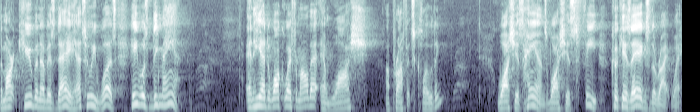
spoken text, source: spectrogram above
The Mark Cuban of his day. That's who he was. He was the man. And he had to walk away from all that and wash a prophet's clothing, wash his hands, wash his feet, cook his eggs the right way.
